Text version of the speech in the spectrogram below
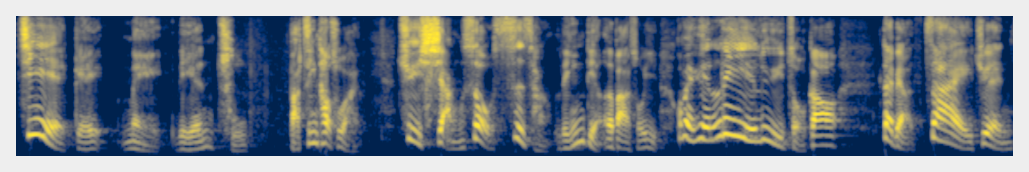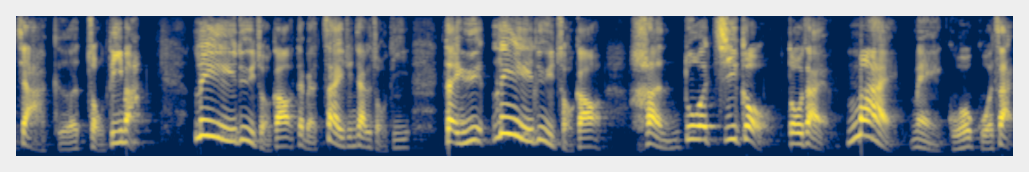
借给美联储，把资金套出来。去享受市场零点二八收益，后面越利率走高，代表债券价格走低嘛？利率走高代表债券价格走低，等于利率走高，很多机构都在卖美国国债，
